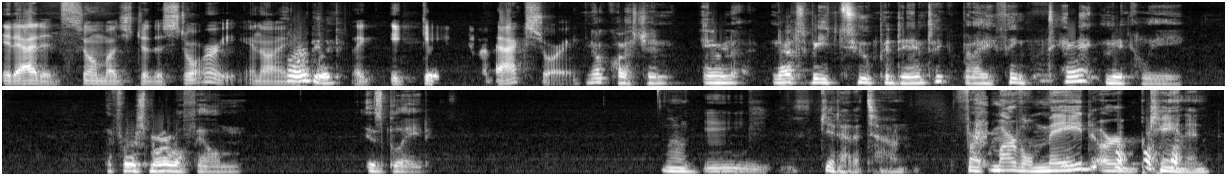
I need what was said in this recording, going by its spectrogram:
it added so much to the story, and I oh, I did. like it gave him a backstory. No question. And not to be too pedantic, but I think technically the first Marvel film is Blade. Well, Mm. get out of town. For Marvel made or canon?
